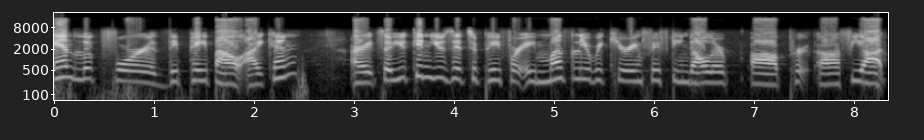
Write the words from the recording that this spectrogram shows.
and look for the PayPal icon. All right, so you can use it to pay for a monthly recurring $15 uh, per, uh, fiat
